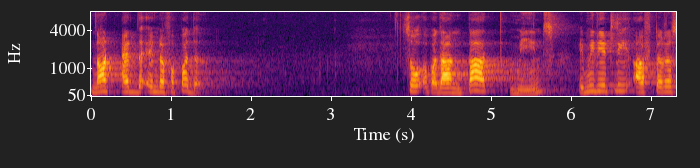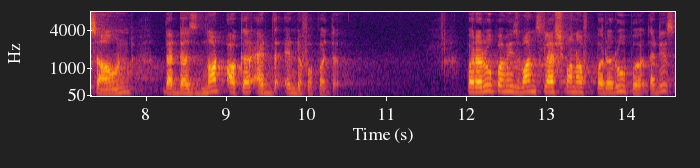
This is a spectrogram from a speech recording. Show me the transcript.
not at the end of a pada. So apadantat means immediately after a sound that does not occur at the end of a pada. Pararupam is 1 slash 1 of pararupa that is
